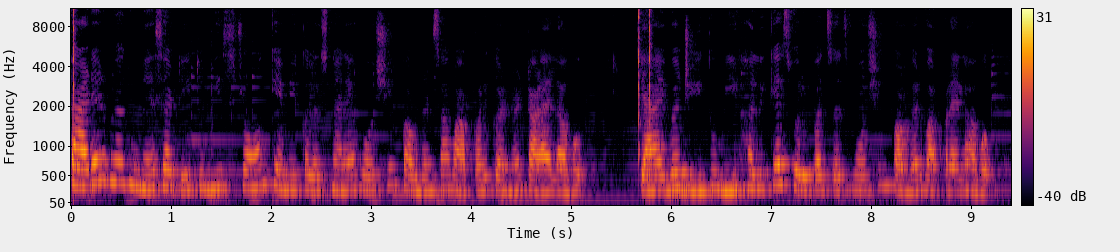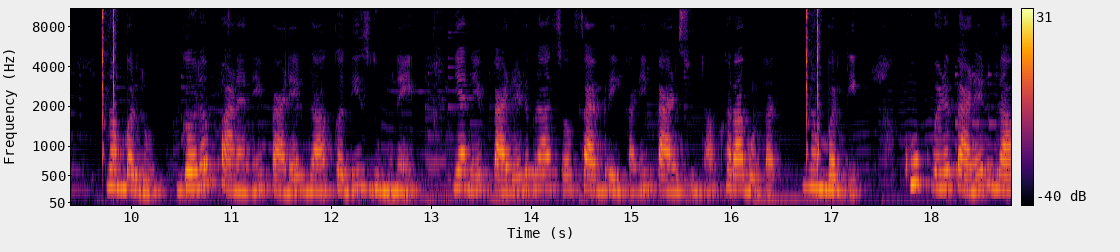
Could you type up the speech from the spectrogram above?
पॅडेड ब्रा धुण्यासाठी तुम्ही स्ट्रॉंग केमिकल असणाऱ्या वॉशिंग पावडरचा वापर करणं टाळायला हवं. त्याऐवजी तुम्ही हलक्या स्वरूपाचंच वॉशिंग पावडर वापरायला हवं. नंबर दोन गरम पाण्याने पॅडेड ब्रा कधीच धुवू नये. याने पॅडेड ब्राचं फॅब्रिक आणि पॅडसुद्धा खराब होतात. नंबर तीन खूप वेळ पॅडेड ब्रा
